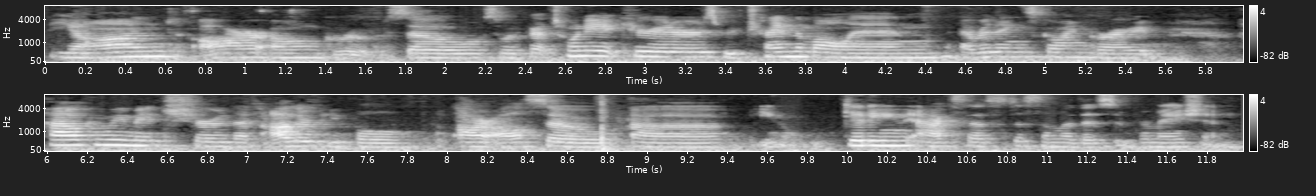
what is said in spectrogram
beyond our own group. So, so we've got 28 curators, we've trained them all in, everything's going great. How can we make sure that other people are also, uh, you know, getting access to some of this information?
